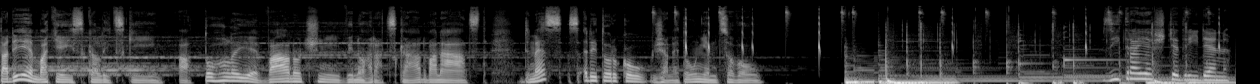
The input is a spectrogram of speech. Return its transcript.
Tady je Matěj Skalický a tohle je Vánoční Vinohradská 12. Dnes s editorkou Žanetou Němcovou. Zítra je štědrý den,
